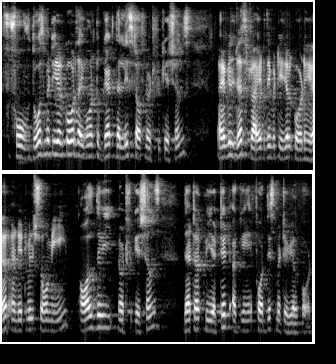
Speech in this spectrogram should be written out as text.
for those material codes I want to get the list of notifications. I will just write the material code here and it will show me all the notifications that are created again for this material code.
